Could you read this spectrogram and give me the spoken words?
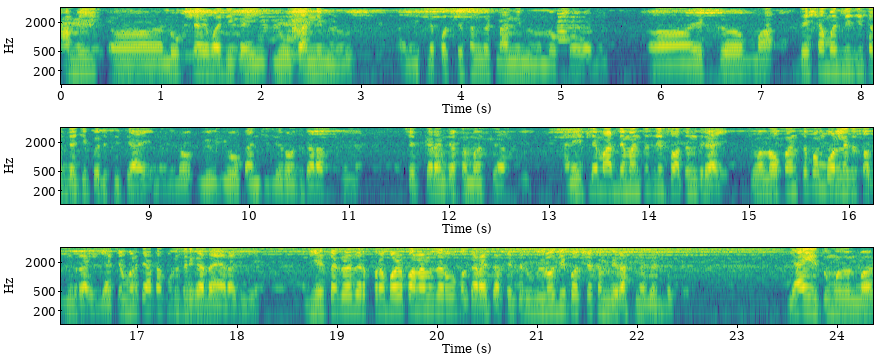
आम्ही लोकशाहीवादी काही युवकांनी मिळून आणि इथल्या पक्ष संघटनांनी मिळून लोकशाहीवादी एक मा देशामधली जी सध्याची परिस्थिती आहे म्हणजे लो यु जे रोजगार असतील शेतकऱ्यांच्या समस्या असतील आणि इथल्या माध्यमांचं जे स्वातंत्र्य आहे किंवा लोकांचं पण बोलण्याचं स्वातंत्र्य आहे याच्यावरती आता कुठेतरी गदा यायला लागली आहे. आणि हे सगळं जर प्रबळपणानं जर उभं करायचं असेल तर विरोधी पक्ष खंबीर असणं गरजेचं आहे. या हेतूमधून मग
